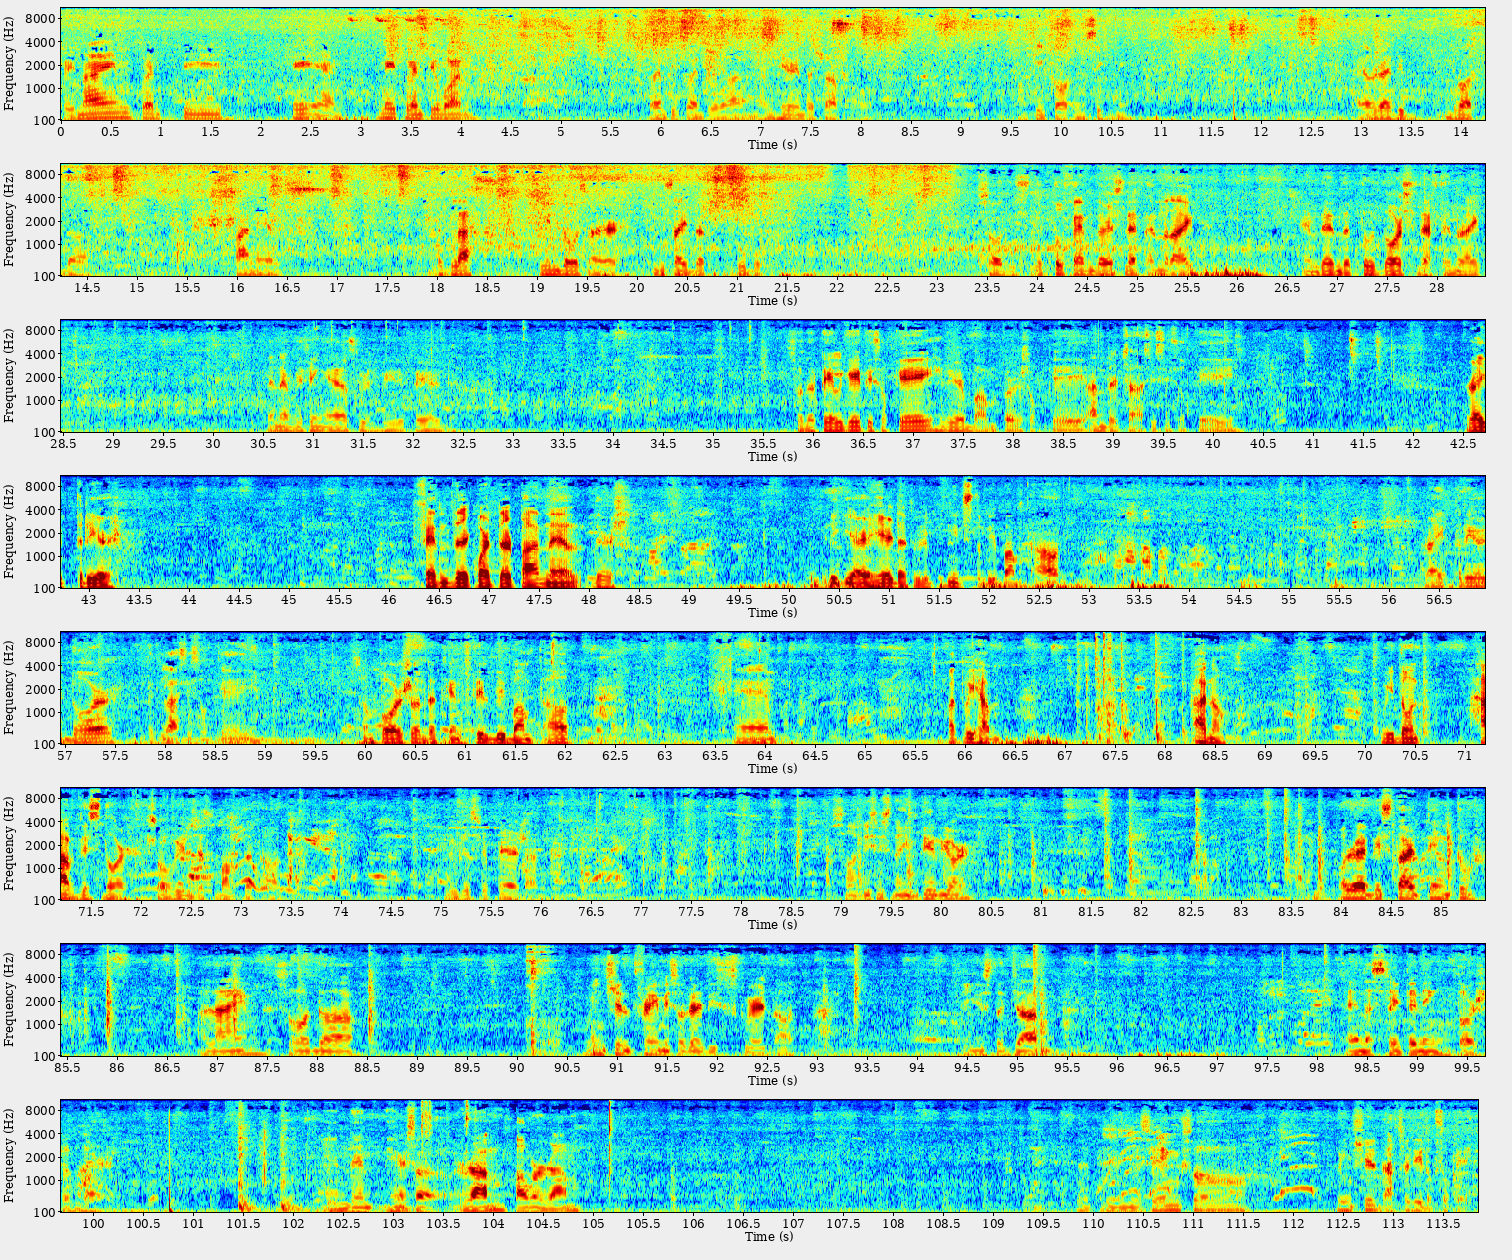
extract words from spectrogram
Okay, 9.20 a.m. May 21, 2021. I'm here in the shop of Kiko Insigne. I already brought the panels. The glass windows are inside that tubo. So this the two fenders left and right and then the two doors left and right then everything else will be repaired. So the tailgate is okay rear bumper is okay under chassis is okay. Right rear. Fender quarter panel there's big area here that needs to be bumped out. Right rear door the glass is okay some portion that can still be bumped out. And but we have ah, ano we don't have this door so we'll just bump that out. We just repair that. So this is the interior. Already starting to align. So the windshield frame is already squared out. I use the jack and a straightening torsion bar. And then here's a ram power ram. That we're using so windshield actually looks okay.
